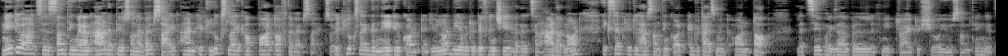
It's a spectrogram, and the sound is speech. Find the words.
native ads is something when an ad appears on a website and it looks like a part of the website. So it looks like the native content. You will not be able to differentiate whether it's an ad or not, except it will have something called advertisement on top. Let's say, for example, let me try to show you something. It's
